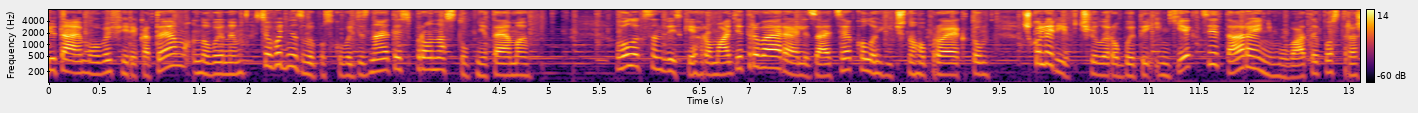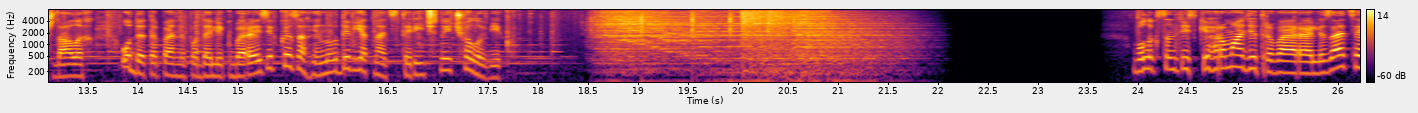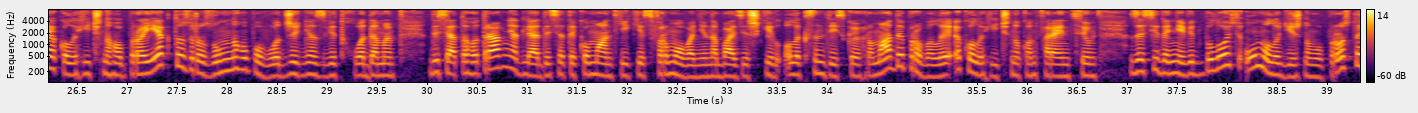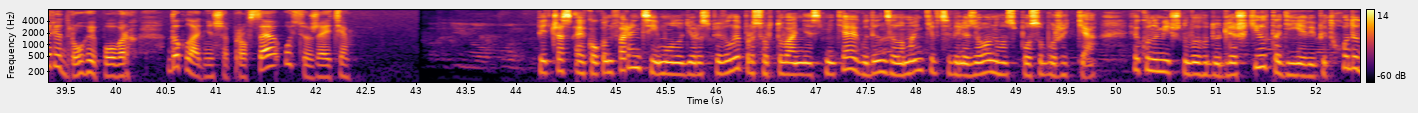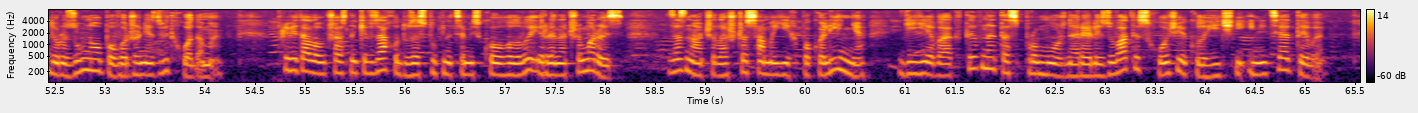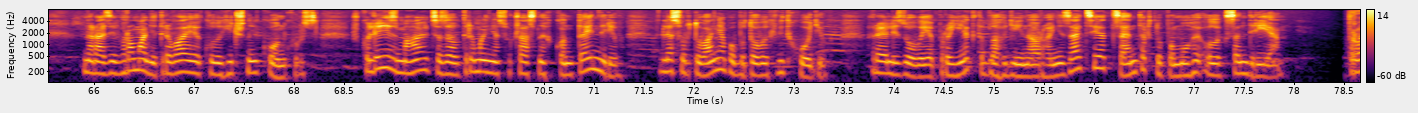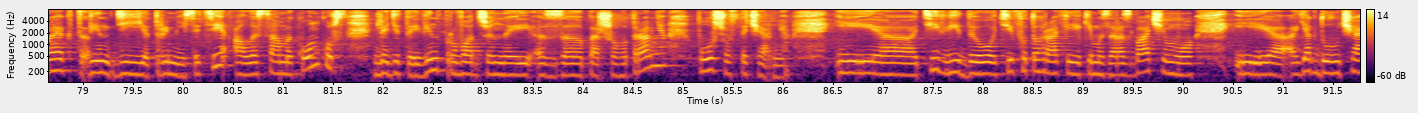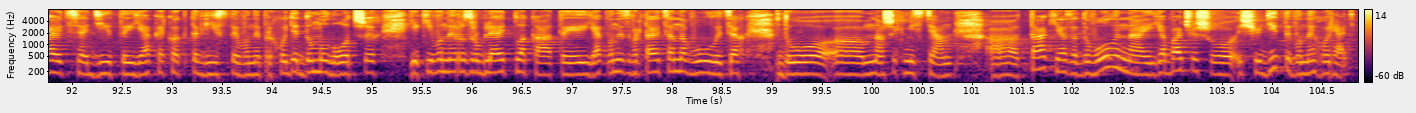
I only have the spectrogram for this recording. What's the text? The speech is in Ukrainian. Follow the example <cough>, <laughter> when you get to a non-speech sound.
Вітаємо в ефірі КТМ. Новини. Сьогодні з випуску ви дізнаєтесь про наступні теми. В Олександрійській громаді триває реалізація екологічного проекту. Школярів вчили робити ін'єкції та реанімувати постраждалих. У ДТП неподалік Березівки загинув 19-річний чоловік. В Олександрійській громаді триває реалізація екологічного проєкту з розумного поводження з відходами. 10 травня для 10 команд, які сформовані на базі шкіл Олександрійської громади, провели екологічну конференцію. Засідання відбулось у молодіжному просторі другий поверх. Докладніше про все у сюжеті. Під час екоконференції молоді розповіли про сортування сміття як один з елементів цивілізованого способу життя, економічну вигоду для шкіл та дієві підходи до розумного поводження з відходами. Привітала учасників заходу заступниця міського голови Ірина Чемерис. Зазначила, що саме їх покоління дієве, активне та спроможне реалізувати схожі екологічні ініціативи. Наразі в громаді триває екологічний конкурс. Школярі змагаються за отримання сучасних контейнерів для сортування побутових відходів. Реалізовує проєкт благодійна організація Центр допомоги Олександрія. Проект він діє три місяці, але саме конкурс для дітей він впроваджений з 1 травня по 6 червня. І е, ті відео, ті фотографії, які ми зараз бачимо, і е, як долучаються діти, як екоактивісти, вони приходять до молодших, які вони розробляють плакати, як вони звертаються на вулицях до е, наших містян. Так, я задоволена, і я бачу, що, що діти вони горять.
